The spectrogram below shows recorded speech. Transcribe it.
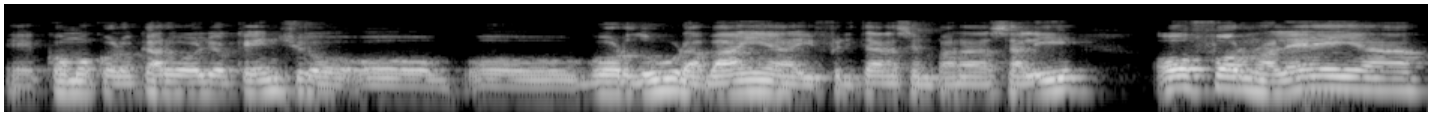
eh, como colocar o óleo quente ou, ou, ou, gordura, banha e fritar as empanadas ali, ou forno a lenha,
